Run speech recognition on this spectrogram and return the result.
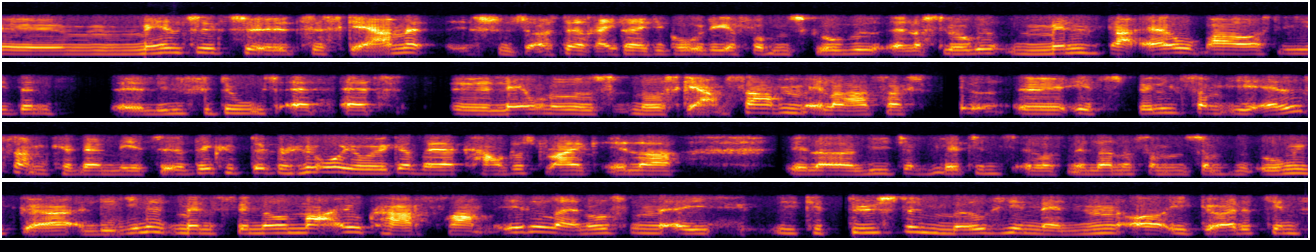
Øh, med hensyn til, til skærme, jeg synes også, det er en rigtig, rigtig god idé at få dem slukket, eller slukket, men der er jo bare også lige den øh, lille fidus, at, at øh, lave noget, noget skærm sammen, eller ret sagt øh, et spil, som I alle sammen kan være med til. Det, det behøver jo ikke at være Counter-Strike eller, eller League of Legends eller sådan et eller andet, som, som den unge gør alene, men find noget Mario Kart frem. Et eller andet, sådan at I, I kan dyste med hinanden, og I gør det til en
